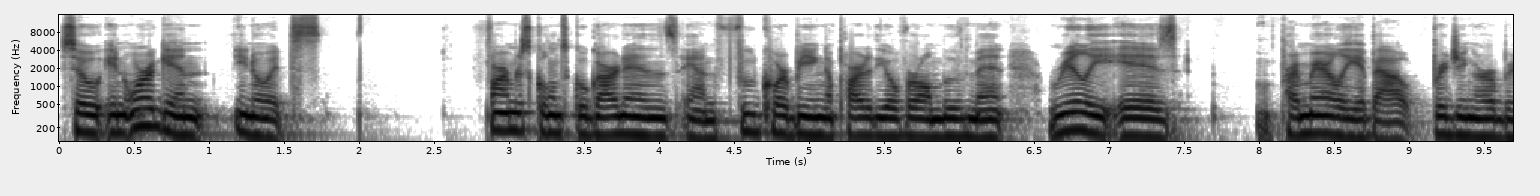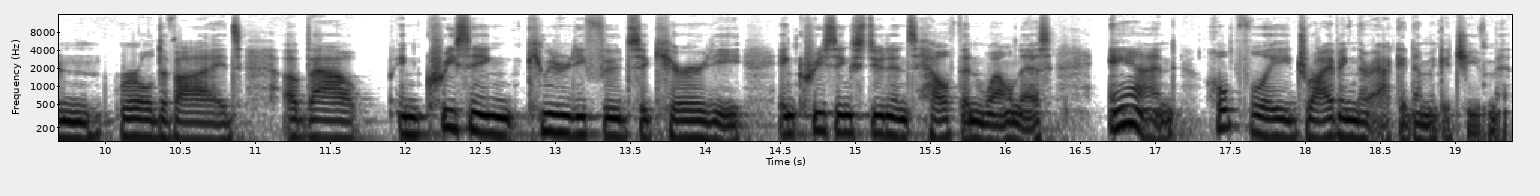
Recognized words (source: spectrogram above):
So in Oregon, you know, it's farm to school and school gardens and Food Corps being a part of the overall movement really is primarily about bridging urban rural divides, about increasing community food security, increasing students' health and wellness, and hopefully driving their academic achievement.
